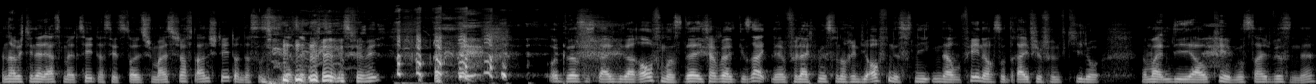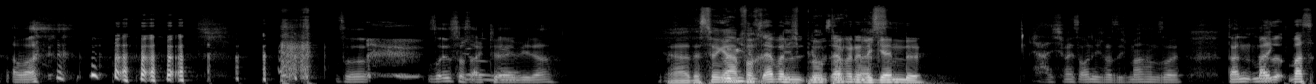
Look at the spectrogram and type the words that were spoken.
Dann habe ich denen halt erstmal erzählt, dass jetzt deutsche Meisterschaft ansteht und dass das sehr, sehr wichtig ist für mich. und dass ich da halt wieder rauf muss. Ne? Ich habe halt gesagt, ne, vielleicht müssen wir noch in die offene sneaken, da fehlen noch so drei, vier, fünf Kilo. Dann meinten die, ja, okay, musst du halt wissen, ne? Aber so, so ist das aktuell wieder. Ja, deswegen Du einfach bist einfach, nicht du bist einfach eine. Legende. Ja, ich weiß auch nicht, was ich machen soll. Dann, Mike, Also, was?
